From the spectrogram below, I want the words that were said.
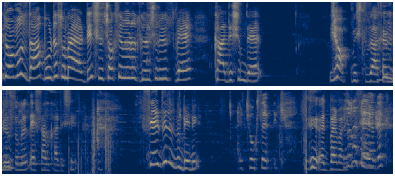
videomuz da burada sona erdi. Sizi çok seviyoruz. Görüşürüz ve kardeşim de yapmıştı zaten biliyorsunuz. Esrem kardeşi. Sevdiniz mi beni? Çok sevdik. Hadi bay bay. Biz de sevdik.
